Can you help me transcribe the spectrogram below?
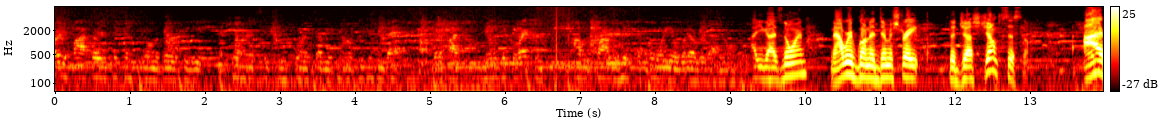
35, 36 inches on the vertical leap at 260, 270 pounds, which isn't bad. But if I made the corrections, I would probably hit the 40 or whatever that normal. How you guys doing? Now we're going to demonstrate the Just Jump system. I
